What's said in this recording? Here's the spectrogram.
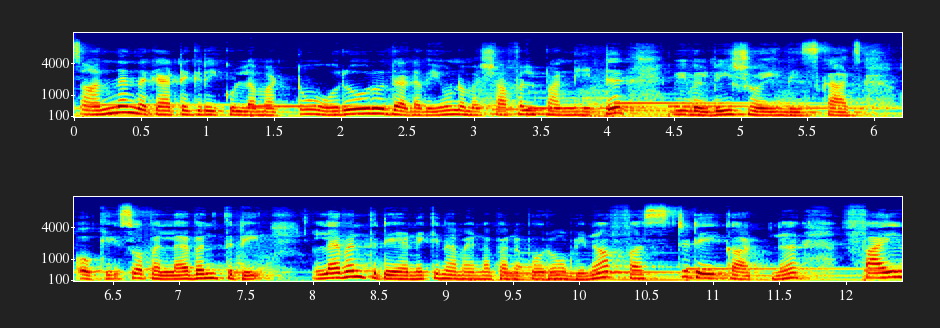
ஸோ அந்தந்த கேட்டகரிக்குள்ளே மட்டும் ஒரு ஒரு தடவையும் நம்ம ஷஃபில் பண்ணிவிட்டு we will be showing these cards okay so அப்போ லெவன்த் டே லெவன்த் டே அன்னைக்கு நம்ம என்ன பண்ண போகிறோம் அப்படின்னா ஃபஸ்ட் டே கார்ட்னு ஃபைவ்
